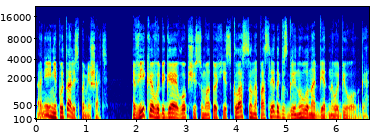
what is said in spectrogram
Они и не пытались помешать. Вика, выбегая в общей суматохе из класса, напоследок взглянула на бедного биолога.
